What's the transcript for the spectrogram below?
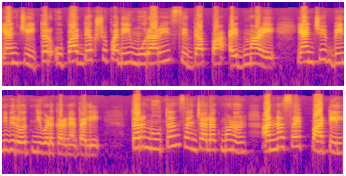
यांची तर उपाध्यक्षपदी मुरारी सिद्धाप्पा ऐदमाळे यांची बिनविरोध निवड करण्यात आली. तर नूतन संचालक म्हणून अण्णासाहेब पाटील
